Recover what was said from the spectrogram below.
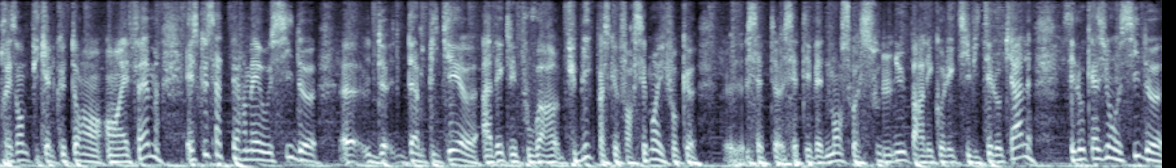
présent depuis quelques temps en, FM. Est-ce que ça te permet aussi euh, d'impliquer euh, avec les pouvoirs publics? Parce que forcément il faut que cet événement soit soutenu par les collectivités locales. C'est l'occasion aussi de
